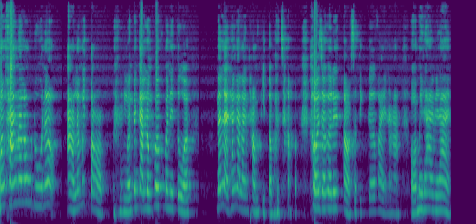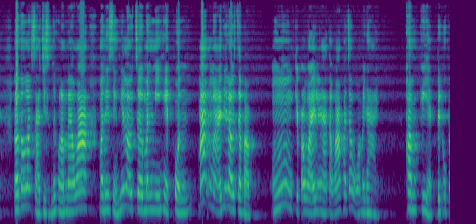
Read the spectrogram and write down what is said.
บางครั้งนะเราดูนะอ่านแล้วไม่ตอบ เหมือนเป็นการลงโทษเข้าไปในตัว นั่นแหละท่านกำลังทำผิดต่อพระเจ้า เขาจะก็เลยตอบสติกเกอร์ไปนะคะบอกว่าไม่ได้ไม่ได้ เราต้องรักษาจิตสำนึกของเราแม้ว่าบางทีสิ่งที่เราเจอมันมีเหตุผลมากมายที่เราจะแบบ อืมเก็บเอาไว้เลยนะแต่ว่าพระเจ้าบอกว่าไม่ได้ความเกลียดเป็นอุป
